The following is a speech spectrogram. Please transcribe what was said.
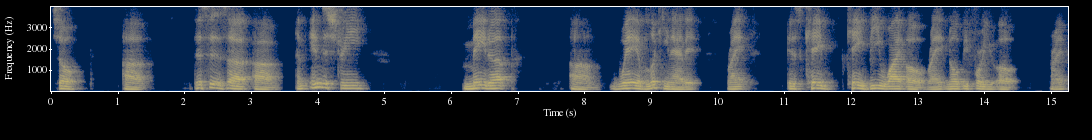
So uh, this is a, a, an industry made up um, way of looking at it, right? is K KBYO, right? Know before you owe, right?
